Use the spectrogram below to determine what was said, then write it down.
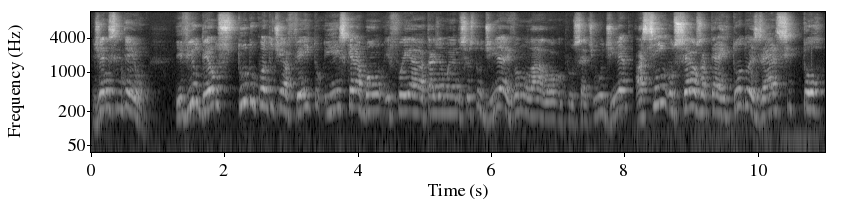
Gênesis 31. E viu Deus tudo quanto tinha feito, e eis que era bom, e foi a tarde da manhã do sexto dia, e vamos lá logo para o sétimo dia. Assim os céus, a terra e todo o exército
